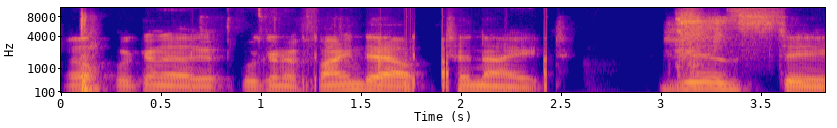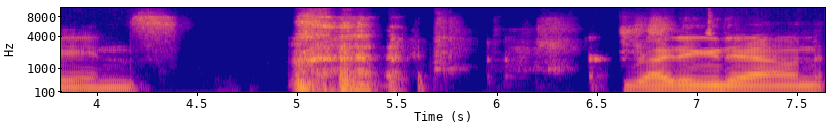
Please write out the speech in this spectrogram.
Well, we're gonna we're gonna find out tonight. Jizz stains. Writing down.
